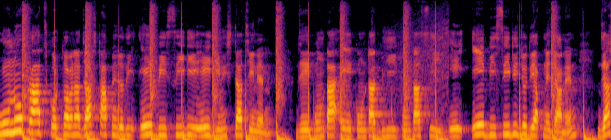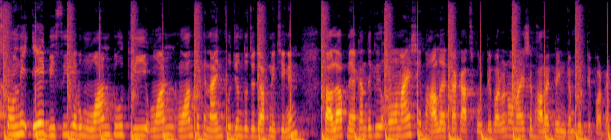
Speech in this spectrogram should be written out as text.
কোনো কাজ করতে হবে না জাস্ট আপনি যদি এ বি সি ডি এই জিনিসটা চেনেন, যে কোনটা এ কোনটা ভি কোনটা সি এই এ বি সি ডি যদি আপনি জানেন just only A B C D এবং one two three one one থেকে নাইন পর্যন্ত যদি আপনি চিনেন, তাহলে আপনি এখান থেকে অনায়াসে ভালো একটা কাজ করতে পারবেন, অনায়াসে ভালো একটা ইনকাম করতে পারবেন।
